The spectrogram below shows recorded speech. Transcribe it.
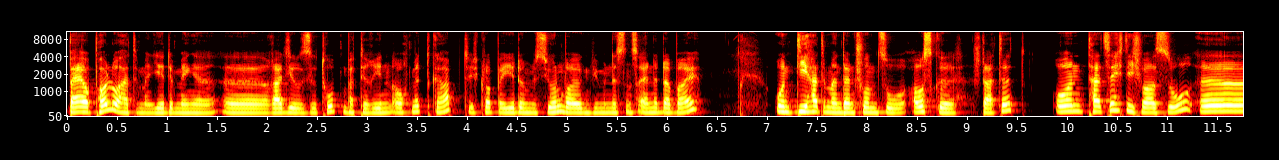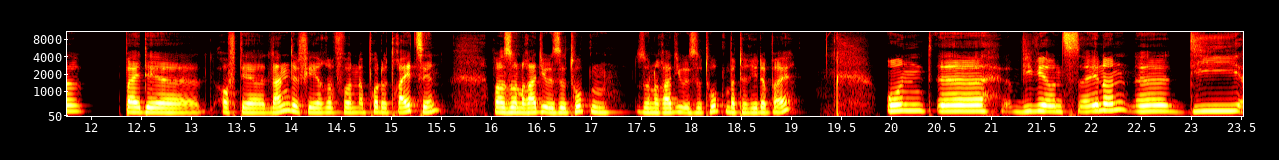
bei Apollo hatte man jede Menge äh, Radioisotopenbatterien auch mitgehabt. Ich glaube, bei jeder Mission war irgendwie mindestens eine dabei. Und die hatte man dann schon so ausgestattet. Und tatsächlich war es so, äh, bei der, auf der Landefähre von Apollo 13 war so ein Radioisotopen, so eine Radioisotopenbatterie dabei. Und äh, wie wir uns erinnern, äh, die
